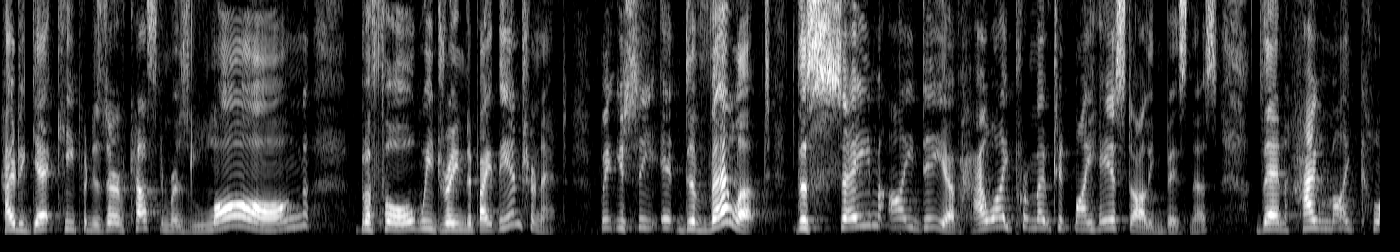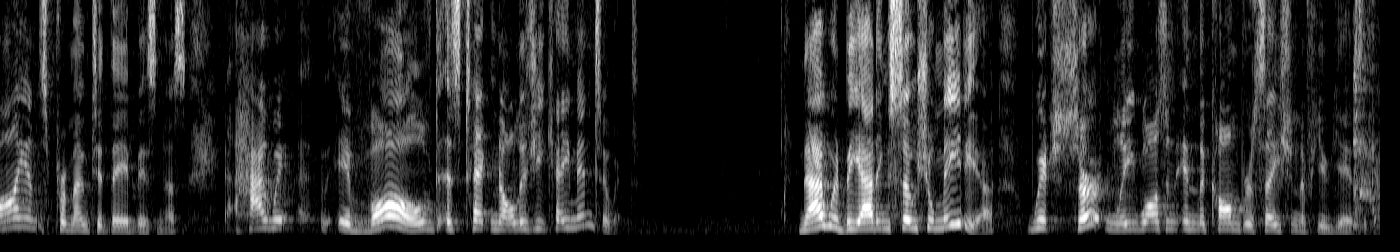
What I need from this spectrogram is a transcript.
how to get, keep, and deserve customers long before we dreamed about the internet. But you see, it developed the same idea of how I promoted my hairstyling business, then how my clients promoted their business, how it evolved as technology came into it. Now we'd be adding social media, which certainly wasn't in the conversation a few years ago.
